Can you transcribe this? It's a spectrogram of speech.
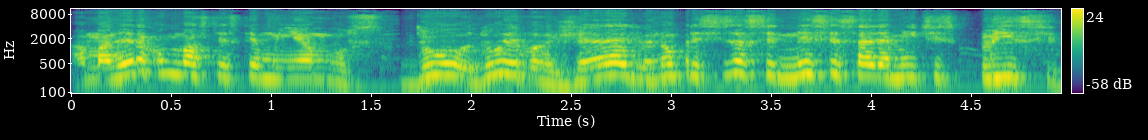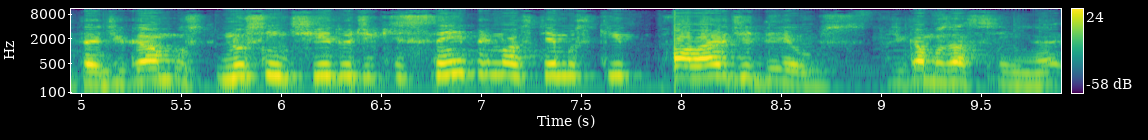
A maneira como nós testemunhamos do, do evangelho não precisa ser necessariamente explícita, digamos, no sentido de que sempre nós temos que falar de Deus digamos assim, né?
